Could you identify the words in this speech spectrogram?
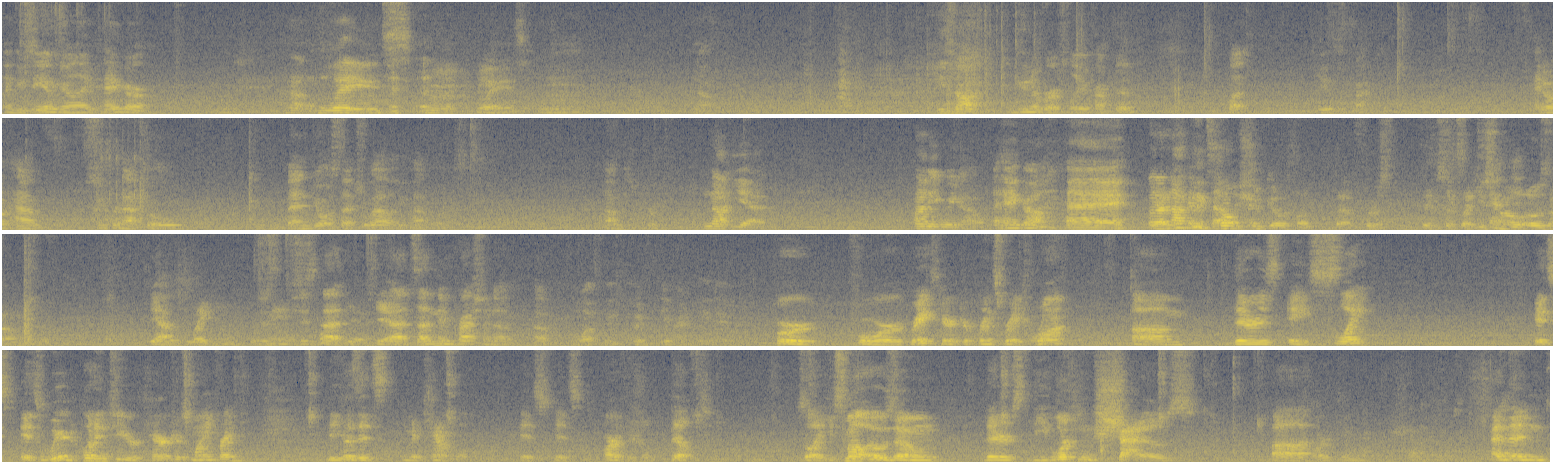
Like you see him, you're like, hey girl. Wait. Wait. Hmm. No. He's not universally attractive, but he is attractive. I don't have supernatural bend your sexuality powers. Um, Not yet. Honey, we know. hey girl, hey. But yeah, I'm not gonna we tell. probably should go with like that first thing. So it's like you smell ozone with, Yeah, lightning. Just, just that, Yeah. Yeah. that's an impression of, of what we could theoretically do. For for Greg's character, Prince Gray Tarrant, um, there is a slight. It's it's weird to put into your character's mind frame because it's mechanical. It's it's artificial built. So like you smell ozone. There's the lurking shadows, uh, Lurking shadows. and then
